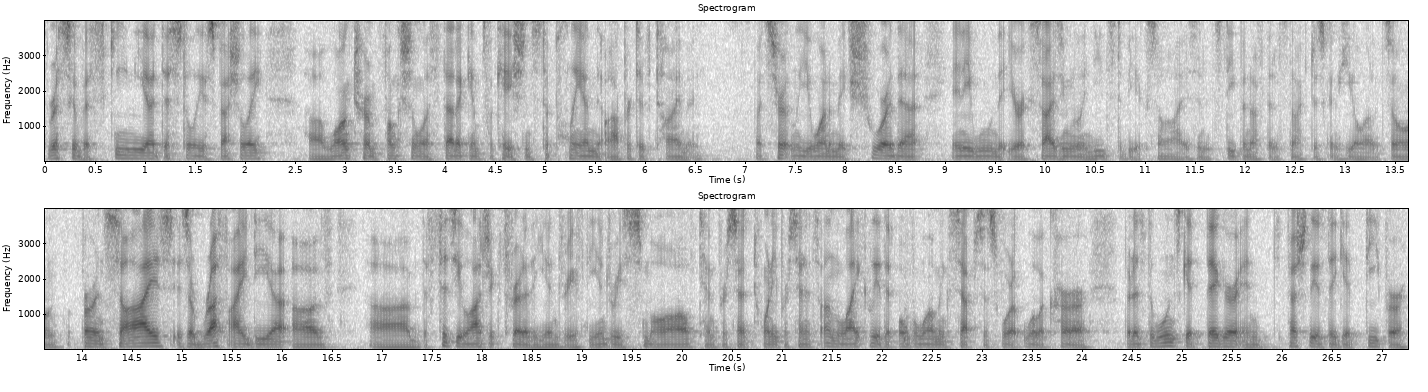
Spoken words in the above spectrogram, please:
the risk of ischemia, distally especially uh, long-term functional aesthetic implications to plan the operative timing. But certainly you want to make sure that any wound that you're excising really needs to be excised and it's deep enough that it's not just going to heal on its own. Burn size is a rough idea of uh, the physiologic threat of the injury. If the injury is small, 10%, 20%, it's unlikely that overwhelming sepsis will, will occur. But as the wounds get bigger and especially as they get deeper,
